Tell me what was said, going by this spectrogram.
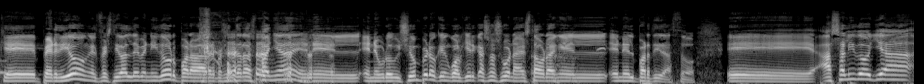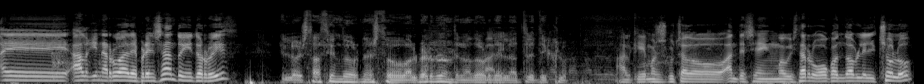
que perdió en el Festival de Benidorm para representar a España en, el, en Eurovisión, pero que en cualquier caso suena a esta hora en el, en el partidazo. Eh, ¿Ha salido ya eh, alguien a rueda de prensa, Antoñito Ruiz? Y lo está haciendo Ernesto Valverde, entrenador del Athletic Club. al que hemos escuchado antes en Movistar. Luego, cuando hable el Cholo,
